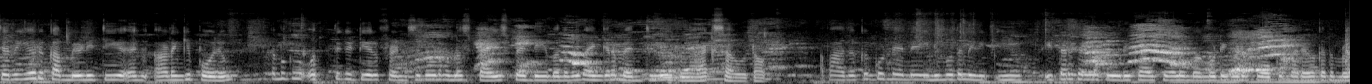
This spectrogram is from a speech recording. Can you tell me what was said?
ചെറിയൊരു കമ്മ്യൂണിറ്റി ആണെങ്കിൽ പോലും നമുക്ക് ഒത്തു കിട്ടിയ ഒരു ഫ്രണ്ട്സിനോട് നമ്മൾ ടൈം സ്പെൻഡ് ചെയ്യുമ്പോൾ നമ്മൾ ഭയങ്കര മെന്റലി റിലാക്സ് ആവും കേട്ടോ അപ്പോൾ അതൊക്കെ കൊണ്ട് തന്നെ ഇനി മുതൽ ഈ ഇത്തരത്തിലുള്ള കൂടിക്കാഴ്ചകളും അങ്ങോട്ടും ഇങ്ങോട്ടും പോക്കും വരവൊക്കെ നമ്മൾ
